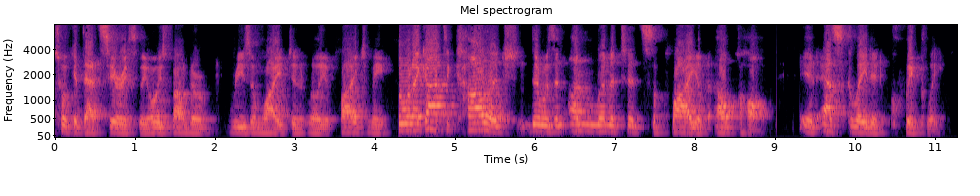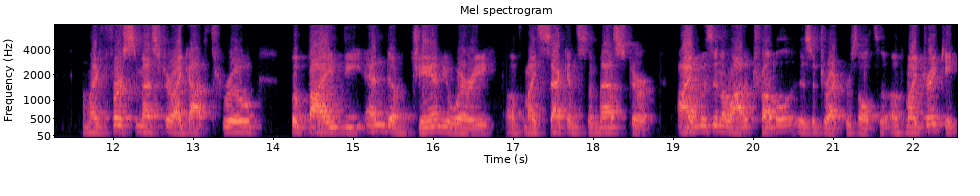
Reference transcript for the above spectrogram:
took it that seriously. Always found a reason why it didn't really apply to me. So when I got to college, there was an unlimited supply of alcohol it escalated quickly. My first semester I got through, but by the end of January of my second semester, I was in a lot of trouble as a direct result of my drinking.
